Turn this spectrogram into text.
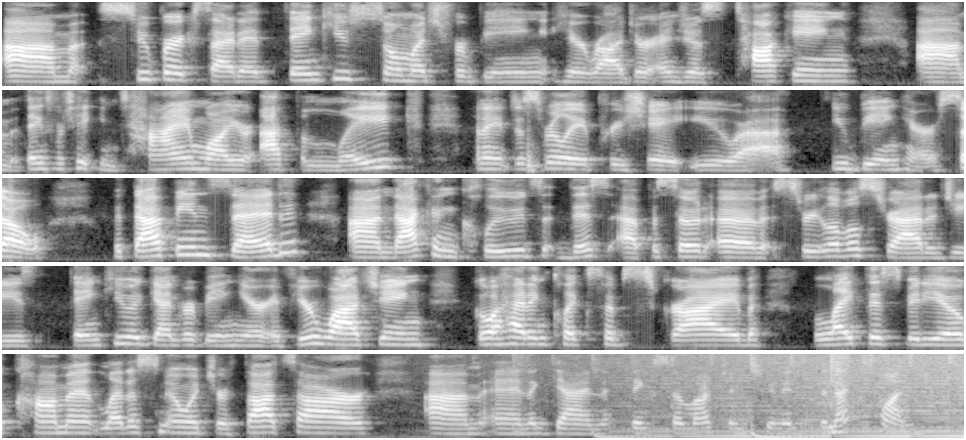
um, super excited. Thank you so much for being here, Rodger, and just talking. Um, thanks for taking time while you're at the lake, and I just really appreciate you uh, you being here. So, with that being said, um, that concludes this episode of Street Level Strategies. Thank you again for being here. If you're watching, go ahead and click subscribe, like this video, comment, let us know what your thoughts are. Um, and again, thanks so much, and tune into the next one.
